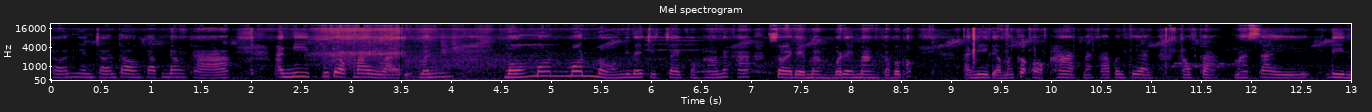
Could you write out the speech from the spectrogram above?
ช้อนเงินช้อนทองค่ะพี่น้องคะอันนี้คือดอกไม้ไหว้มันมองมนมนหมองอยู่ในจิตใจของเขานะคะ ซอยได้มั่งบ่ได้มั่งกับบ่อันนี้เดี๋ยวมันก็ออกหากนะคะเพื่อนๆเอากะมาใส่ดิน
